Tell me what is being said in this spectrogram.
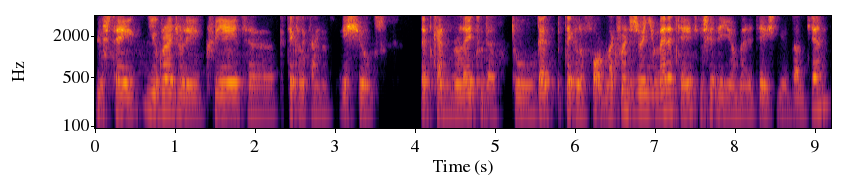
You stay. You gradually create a particular kind of issues that can relate to that to that particular form. Like for instance, when you meditate, you sit in your meditation, your dantian,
